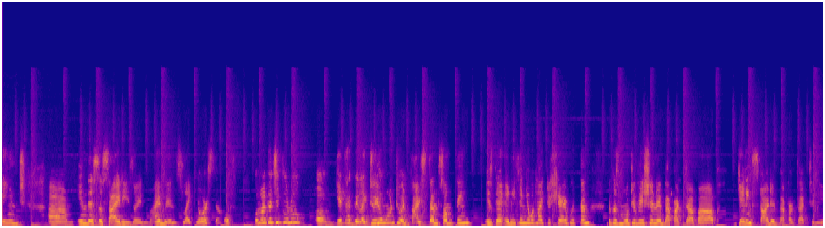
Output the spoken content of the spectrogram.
change um, in their societies or environments like yourself তোমার কাছে কোনো ইয়ে থাকবে like do you want to advise them something is there anything you would like to share with them because motivation এর ব্যাপারটা বা getting started ব্যাপারটা actually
